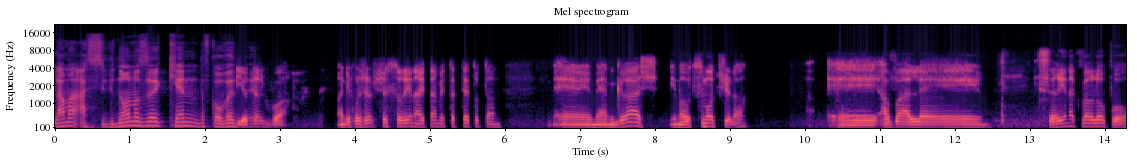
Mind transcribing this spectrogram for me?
למה הסגנון הזה כן דווקא עובד? היא יותר גבוהה. אני חושב שסרינה הייתה מטאטאת אותן אה, מהמגרש עם העוצמות שלה, אה, אבל אה, סרינה כבר לא פה,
